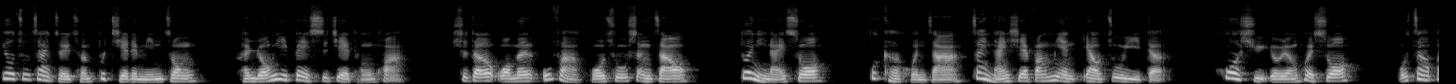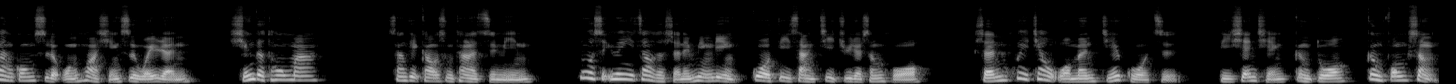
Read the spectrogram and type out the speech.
又住在嘴唇不洁的民中，很容易被世界同化，使得我们无法活出圣召。对你来说，不可混杂，在哪一些方面要注意的？或许有人会说，不照办公室的文化形式为人，行得通吗？上帝告诉他的子民，若是愿意照着神的命令过地上寄居的生活。神会叫我们结果子，比先前更多、更丰盛。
